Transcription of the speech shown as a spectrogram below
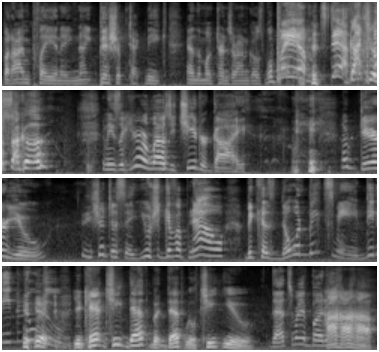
But I'm playing a knight bishop technique." And the monk turns around and goes, "Well, bam! It's death." Gotcha, sucker! And he's like, "You're a lousy cheater, guy. How dare you?" He should just say, "You should give up now because no one beats me." You can't cheat death, but death will cheat you. That's right, buddy. Ha ha ha.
